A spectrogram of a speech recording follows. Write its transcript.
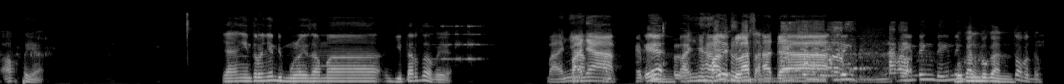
apa ya? Yang intronya dimulai sama gitar tuh apa ya? Banyak. Banyak. Kayak Banyak. 14 ada. Ding, ding, ding, ding, ding, Bukan, tuh. bukan. Itu apa tuh?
